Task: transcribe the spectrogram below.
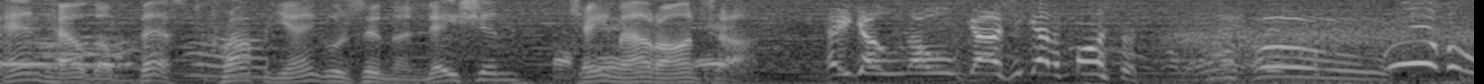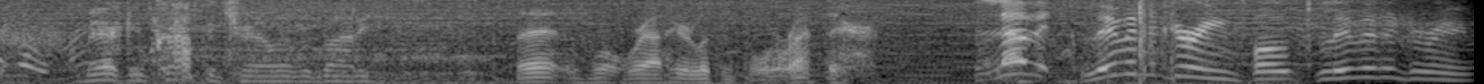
and how the best crappie anglers in the nation came out on top. There you go, oh gosh, you got a monster. American Crappie Trail, everybody. That is what we're out here looking for right there. Love it. Living the dream, folks, living the dream.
